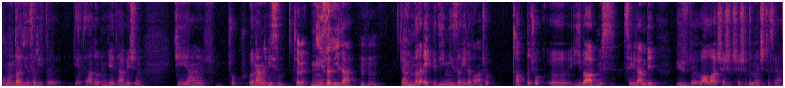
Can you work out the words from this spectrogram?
Onun da yazarıydı. GTA 4'ün, GTA 5'in ki yani çok önemli bir isim. Tabii. Mizahıyla, Hı hı. Ya- oyunlara eklediği mizahıyla falan çok tatlı, çok e, iyi bir abimiz. Sevilen bir yüzdü. Valla şaşırt, şaşırdım açıkçası yani.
